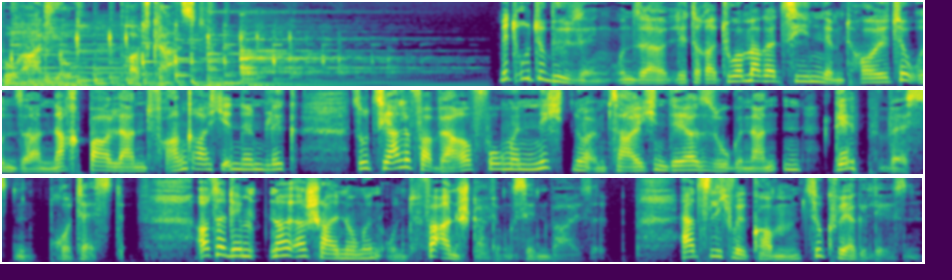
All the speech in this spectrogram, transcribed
Inforadio Podcast. Mit Ute Büsing, unser Literaturmagazin, nimmt heute unser Nachbarland Frankreich in den Blick. Soziale Verwerfungen nicht nur im Zeichen der sogenannten Gelbwesten-Proteste. Außerdem Neuerscheinungen und Veranstaltungshinweise. Herzlich willkommen zu Quergelesen.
